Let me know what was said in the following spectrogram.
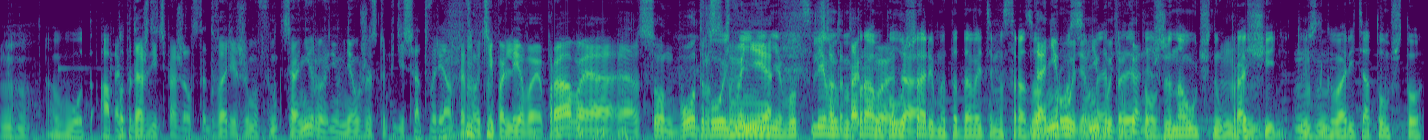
Угу. Вот. А так, под... подождите, пожалуйста, два режима функционирования, у меня уже 150 вариантов. Ну, типа левое, правое, э, сон, бодрствование. Ой, не-не-не, вот с левым и правым полушарием это давайте мы сразу Да, не будем, не будем, Это уже научное упрощение. То есть говорить о том, что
